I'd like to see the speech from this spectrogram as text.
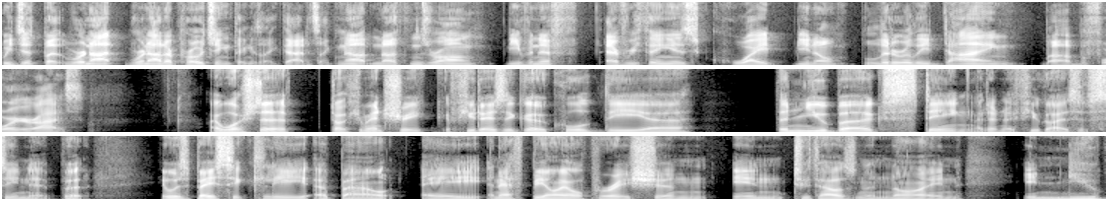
we just but we're not we're not approaching things like that. It's like nope nothing's wrong even if everything is quite you know literally dying uh, before your eyes. I watched a documentary a few days ago called the uh, the Newburgh Sting. I don't know if you guys have seen it, but it was basically about a an FBI operation in 2009 in New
